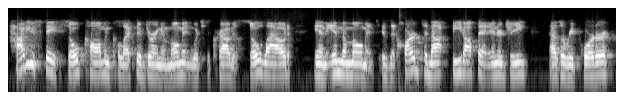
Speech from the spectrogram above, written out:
how do you stay so calm and collective during a moment in which the crowd is so loud and in the moment? Is it hard to not feed off that energy as a reporter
